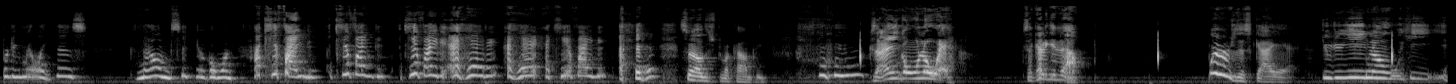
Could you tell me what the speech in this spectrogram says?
I get predicament like this. Because now I'm sitting here going, I can't find it. I can't find it. I can't find it. I had it. I had it. I can't find it. so I'll just do my comedy. Because I ain't going nowhere. Because I got to get it out. Where is this guy at? Dude, you know, he.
